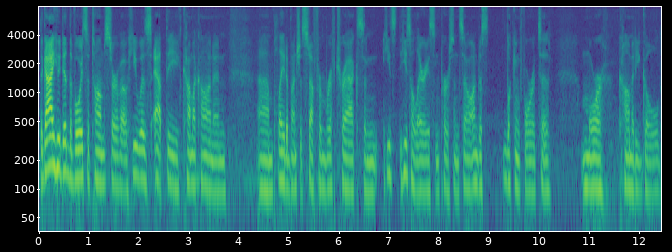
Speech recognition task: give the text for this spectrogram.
the guy who did the voice of Tom Servo. He was at the Comic Con and um, played a bunch of stuff from RiffTrax, and he's he's hilarious in person. So I'm just looking forward to more comedy gold.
